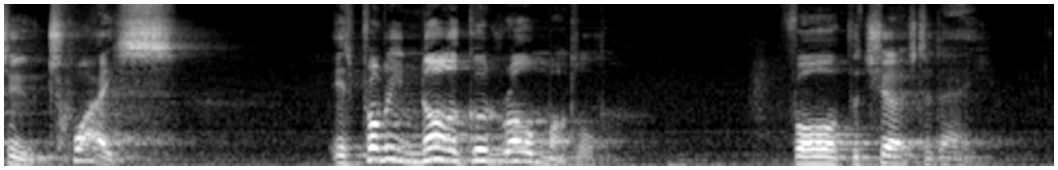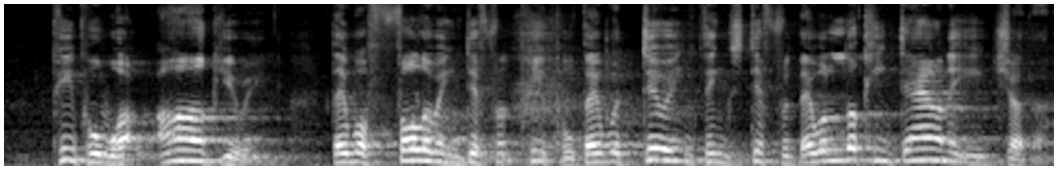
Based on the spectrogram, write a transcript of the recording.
to twice is probably not a good role model for the church today. People were arguing they were following different people. They were doing things different. They were looking down at each other.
